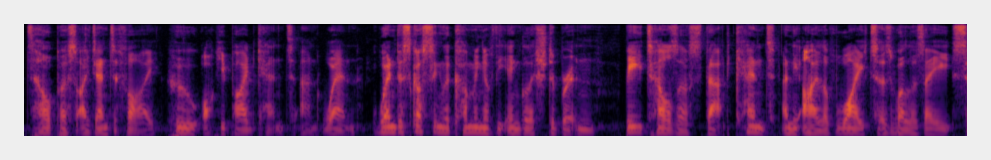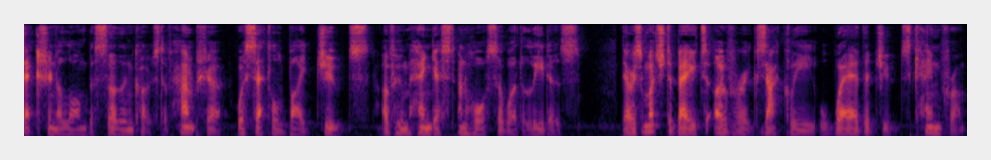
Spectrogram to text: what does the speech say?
to help us identify who occupied Kent and when. When discussing the coming of the English to Britain, Bede tells us that Kent and the Isle of Wight, as well as a section along the southern coast of Hampshire, were settled by Jutes, of whom Hengest and Horsa were the leaders. There is much debate over exactly where the Jutes came from.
